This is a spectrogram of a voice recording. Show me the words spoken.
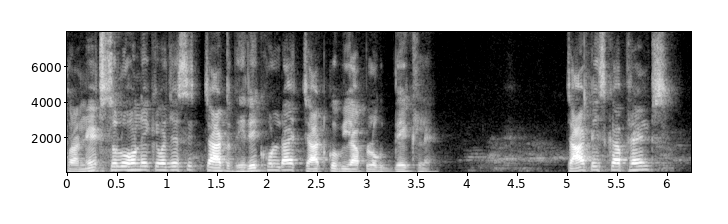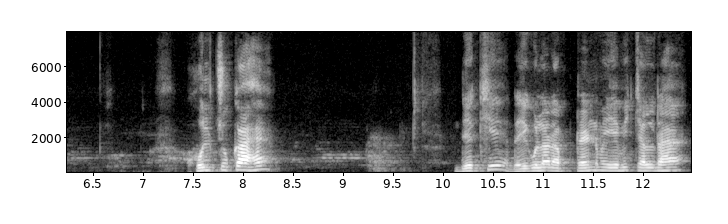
थोड़ा नेट स्लो होने की वजह से चार्ट धीरे खुल रहा है। चार्ट को भी आप लोग देख लें। चार्ट इसका फ्रेंड्स खुल चुका है। देखिए, रेगुलर अप ट्रेंड में ये भी चल रहा है।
